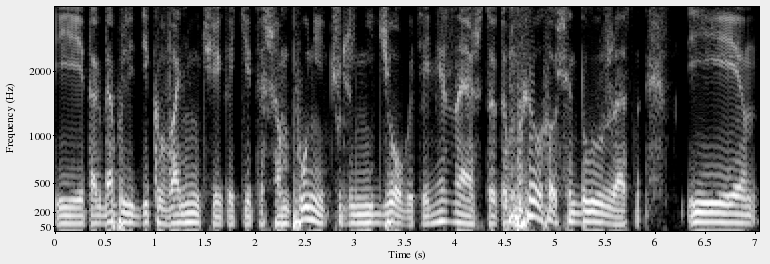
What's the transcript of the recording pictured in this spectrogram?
И тогда были дико вонючие какие-то шампуни, чуть ли не деготь. Я не знаю, что это было. В общем, было ужасно. И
